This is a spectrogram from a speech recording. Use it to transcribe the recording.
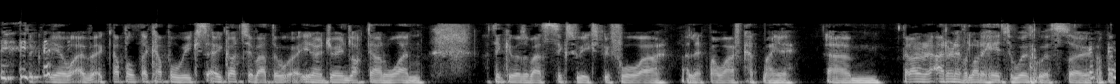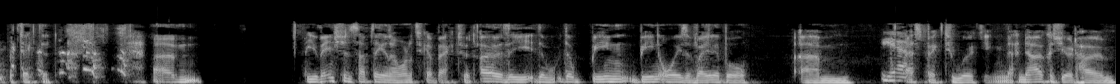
took me a, a, couple a couple weeks. I got to about the you know during lockdown one. I think it was about six weeks before uh, I let my wife cut my hair. Um, but I don't, I don't have a lot of hair to work with, so I've got protected. Um, you mentioned something, and I wanted to go back to it. Oh, the the, the being being always available. Um, yeah. aspect to working now because you're at home.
